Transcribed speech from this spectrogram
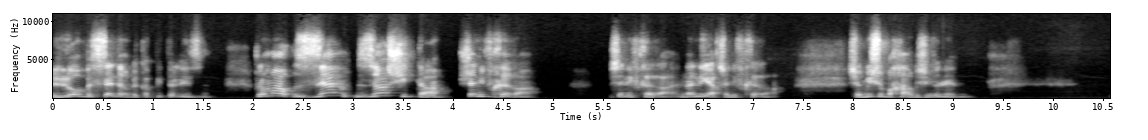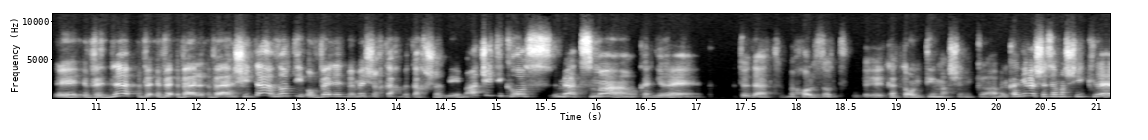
לא בסדר בקפיטליזם. כלומר, זה, זו השיטה שנבחרה, שנבחרה, נניח שנבחרה, שמישהו בחר בשבילנו. אה, וזה, ו, ו, וה- והשיטה הזאת עובדת במשך כך וכך שנים, עד שהיא תקרוס מעצמה, או כנראה, את יודעת, בכל זאת, אה, קטונתי מה שנקרא, אבל כנראה שזה מה שיקרה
